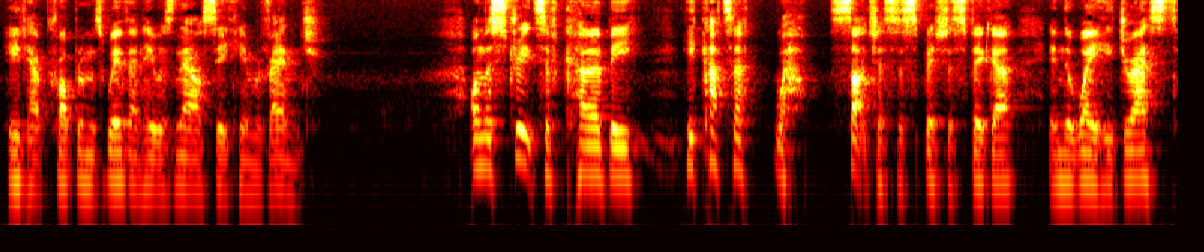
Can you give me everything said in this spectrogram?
he'd had problems with and he was now seeking revenge. On the streets of Kirkby, he cut a, well, such a suspicious figure in the way he dressed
